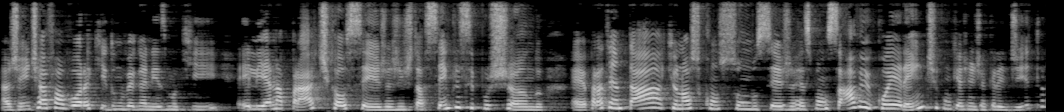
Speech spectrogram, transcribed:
A gente é a favor aqui de um veganismo que ele é na prática, ou seja, a gente está sempre se puxando é, para tentar que o nosso consumo seja responsável e coerente com o que a gente acredita,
